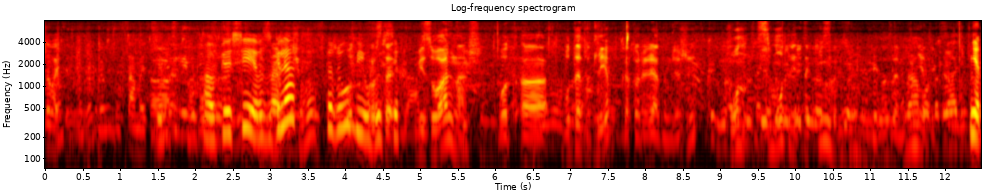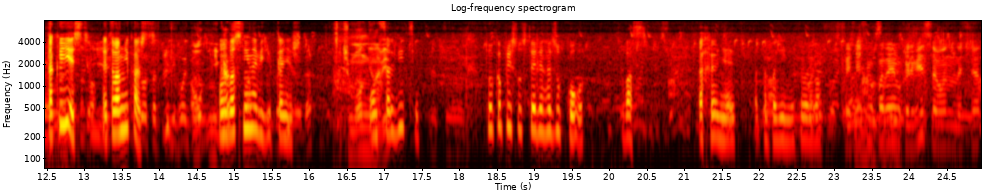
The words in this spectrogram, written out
Давайте, самое А у Персея взгляд, скажи, убил бы всех. визуально вот, а, вот этот лев, который рядом лежит, он смотрит такими безумными глазами. Ну, нет таких. Нет, так и есть. Это вам не кажется. А он не Он вас кажется? ненавидит, конечно. Почему он Он ненавидит? сальвите. Только присутствие Олега Зубкова вас охраняет от нападения этого льва. Если мы подаем к львице, он начнет...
